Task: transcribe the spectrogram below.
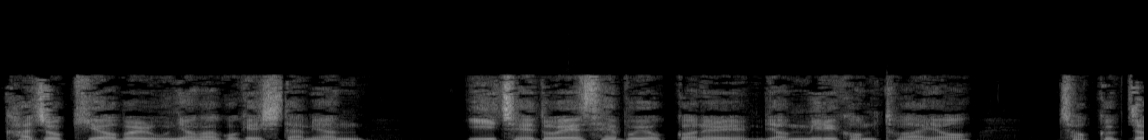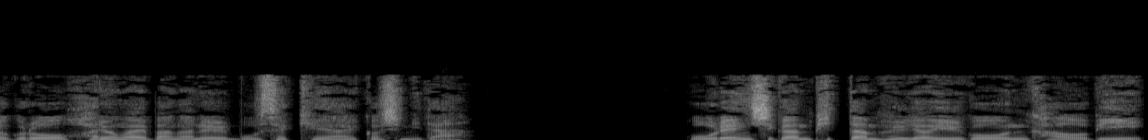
가족 기업을 운영하고 계시다면 이 제도의 세부 요건을 면밀히 검토하여 적극적으로 활용할 방안을 모색해야 할 것입니다. 오랜 시간 피땀 흘려 일궈온 가업이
